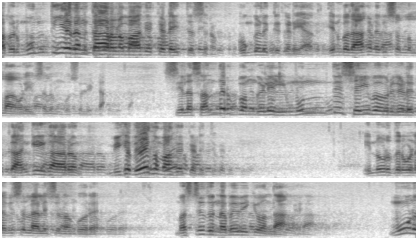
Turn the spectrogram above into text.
அவர் முந்தியதன் காரணமாக கிடைத்த சிறப்பு. உங்களுக்கு கிடையாது. என்பதாக நபி சொல்லா அலிசல்லம் வஸல்லம் சில சந்தர்ப்பங்களில் முந்தி செய்பவர்களுக்கு அங்கீகாரம் மிக வேகமாக கிடைத்து இன்னொரு தடவை நபி சொல்லா அலைஹி ஒரு மஸ்ஜிது நபவிக்கு வந்தாங்க. மூணு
